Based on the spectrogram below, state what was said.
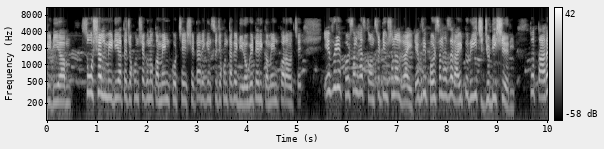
মিডিয়াম সোশ্যাল মিডিয়াতে যখন সে কোনো কমেন্ট করছে, সেটার এগেনস্টে যখন তাকে ডিরোগেটারি কমেন্ট করা হচ্ছে every person has constitutional right every person has the right to reach judiciary তো তারা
